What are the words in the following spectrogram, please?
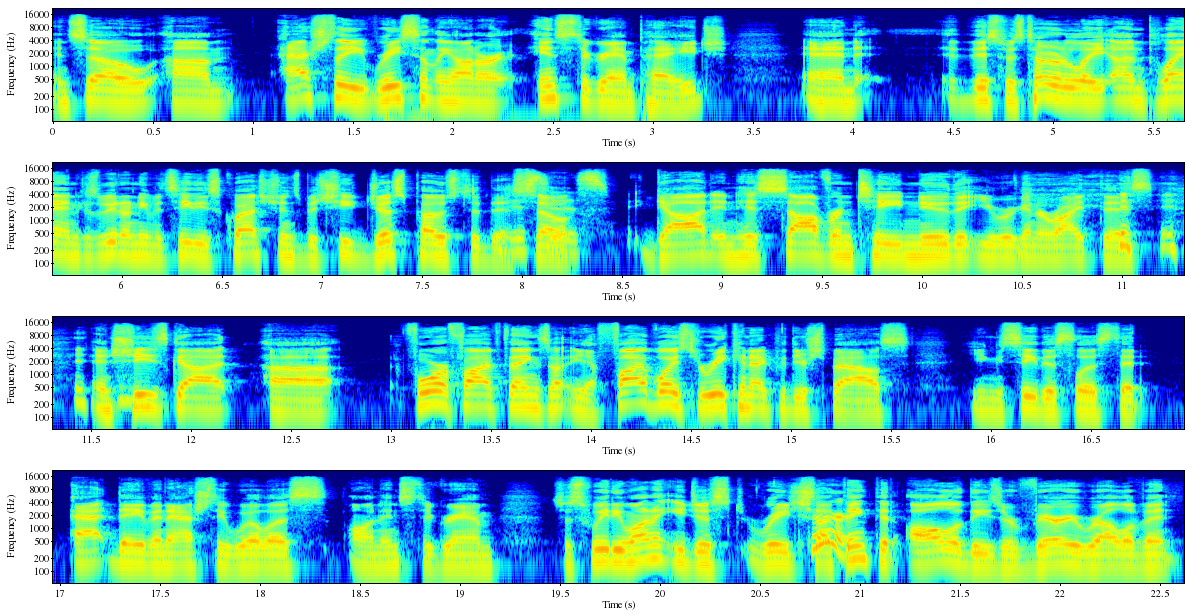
And so, um, Ashley recently on our Instagram page, and this was totally unplanned because we don't even see these questions, but she just posted this. This so is. God in His sovereignty knew that you were going to write this, and she's got uh, four or five things. Yeah, five ways to reconnect with your spouse. You can see this listed at Dave and Ashley Willis on Instagram. So, sweetie, why don't you just read? 'cause I think that all of these are very relevant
